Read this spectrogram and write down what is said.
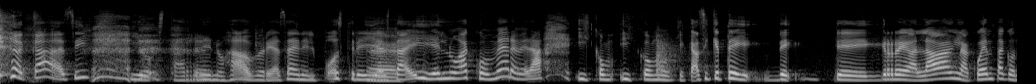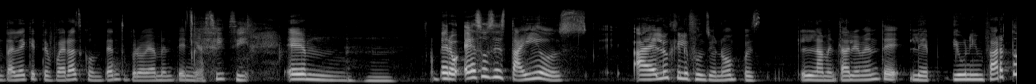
acá, así. Y yo, está re enojado, pero ya saben, el postre y ya está ahí, y él no va a comer, ¿verdad? Y como, y como que casi que te, te regalaban la cuenta con tal de que te fueras contento, pero obviamente ni así. Sí. Em, pero esos estallidos a él lo que le funcionó, pues lamentablemente le dio un infarto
